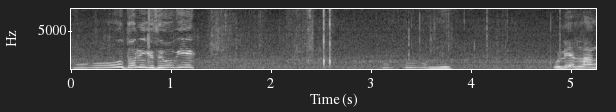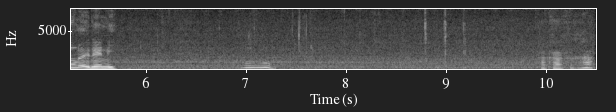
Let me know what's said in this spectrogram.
โอ้ตัวนี้ก็ถืออีกโอ้โหนี่กูเลียนลังเลยเนี่ยนี่โอ้ คักคักคักคัก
